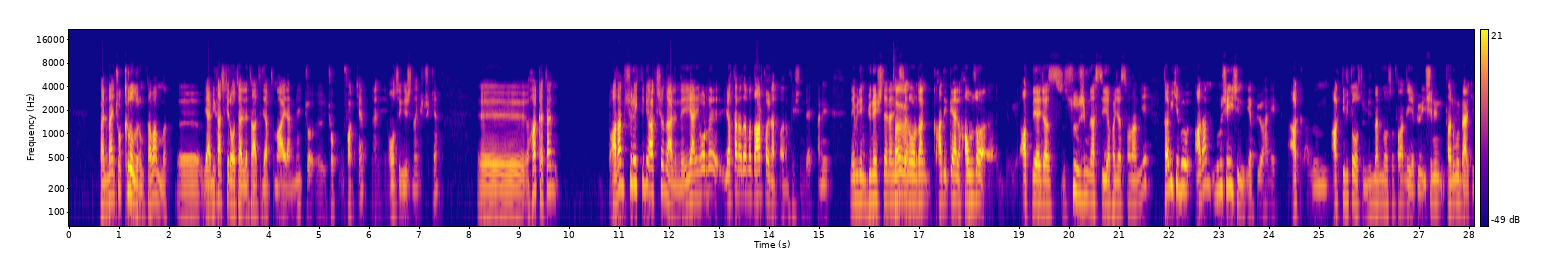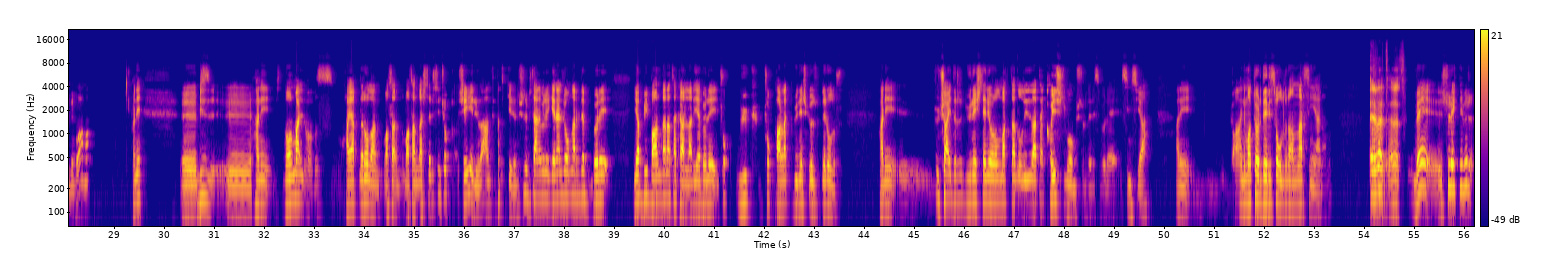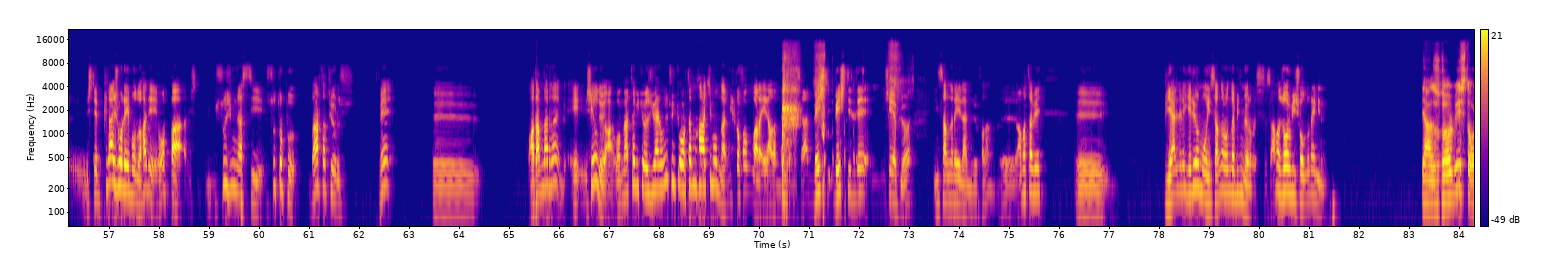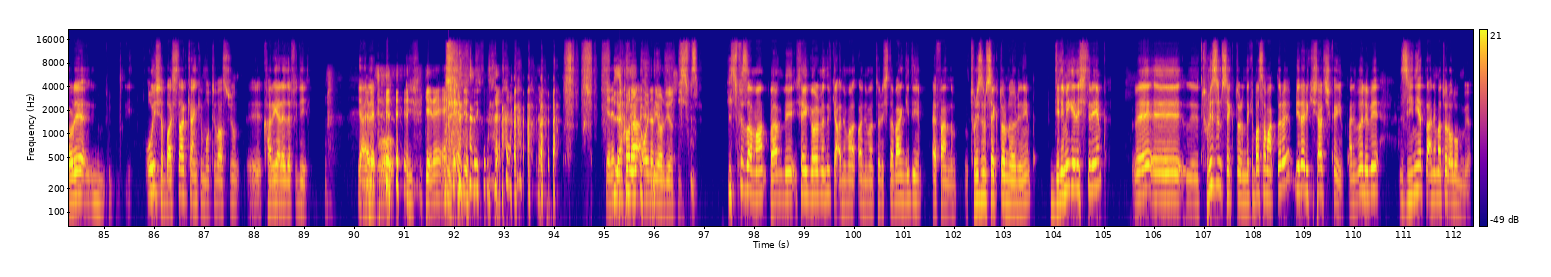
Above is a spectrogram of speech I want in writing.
Hani ben çok kıl olurum tamam mı? E, yani birkaç kere otelle tatil yaptım ailemle çok, çok ufakken yani 18 yaşından küçükken. E, hakikaten adam sürekli bir aksiyon halinde. Yani orada yatan adama dart oynatmanın peşinde. Hani ne bileyim güneşlenen Tabii. insan oradan hadi gel havuza atlayacağız, su jimnastiği yapacağız falan diye. Tabii ki bu adam bunu şey için yapıyor. Hani ak, aktivite olsun, bilmem ne olsun falan diye yapıyor. İşinin tanımı belki de bu ama Hani e, biz e, hani normal hayatları olan vatandaşlar için çok şey geliyor, antipatik geliyor. Düşünün bir tane böyle genelde onlar bir de böyle ya bir bandana takarlar ya böyle çok büyük, çok parlak güneş gözlükleri olur. Hani 3 aydır güneşleniyor olmaktan dolayı zaten kayış gibi olmuştur derisi böyle simsiyah. Hani animatör derisi olduğunu anlarsın yani onun. Evet, ee, evet. Ve sürekli bir işte plaj voleybolu, hadi hoppa, işte, su jimnastiği, su topu, dart atıyoruz. Ve e, adamlar da e, şey oluyor, onlar tabii ki özgüven oluyor çünkü ortamın hakim onlar. Mikrofon var el mesela. Beş, beş dilde şey yapıyor, insanları eğlendiriyor falan. E, ama tabii e, bir yerlere geliyor mu o insanlar onu da bilmiyorum açıkçası. Ama zor bir iş olduğuna eminim. Ya zor bir iş de oraya o işe başlarkenki motivasyon e, kariyer hedefi değil. Yani evet. o gene gene yani, skora oynanıyor diyorsun. Hiçbir, hiçbir zaman ben bir şey görmedim ki anima, animatör işte ben gideyim efendim turizm sektörünü öğreneyim, dilimi geliştireyim ve e, e, turizm sektöründeki basamakları birer ikişer çıkayım. Hani böyle bir zihniyetle animatör olunmuyor.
